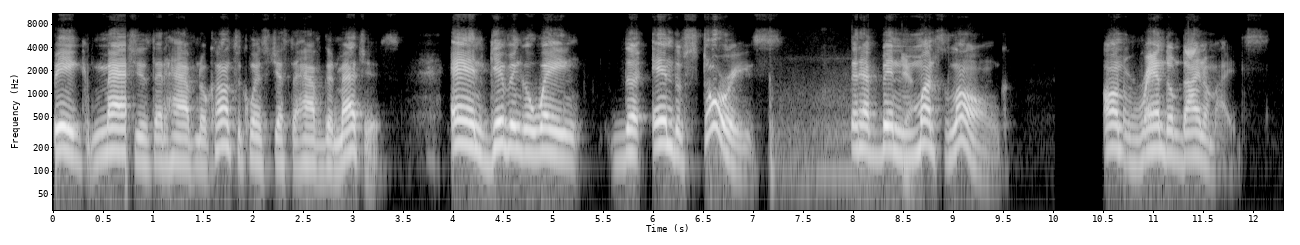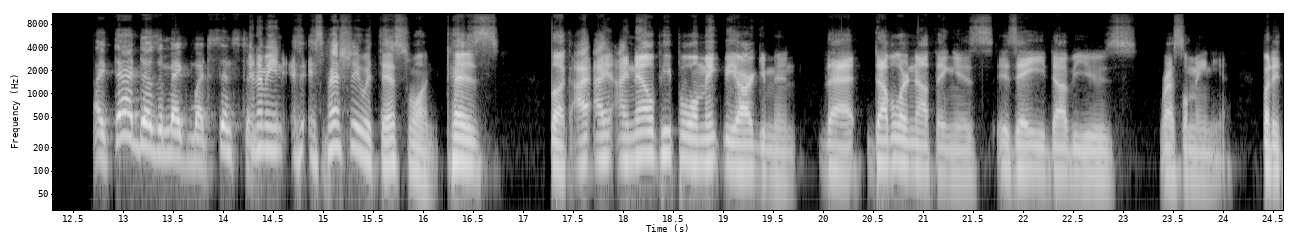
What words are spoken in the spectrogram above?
big matches that have no consequence just to have good matches, and giving away the end of stories that have been Yeah. months long on random dynamites. Like that doesn't make much sense to and me. And I mean, especially with this one, because look, I, I I know people will make the argument that Double or Nothing is is AEW's WrestleMania, but it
